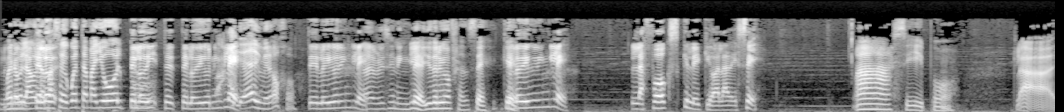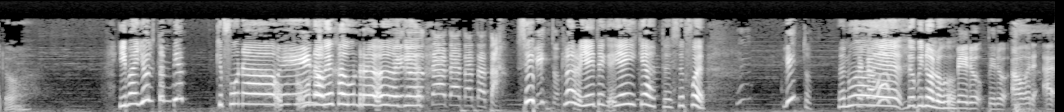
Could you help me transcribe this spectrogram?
Lo Bueno, digo- la, te la lo- de cuenta mayor. te lo, di- te, te lo digo en inglés. Ay, ay, me enojo. Te lo digo en inglés. Ay, me dice en inglés. Yo te lo digo en francés. ¿Qué? Te lo digo en inglés. La Fox que le quedó a la DC. Ah, sí, po. Claro. Y Mayol también, que fue una, Bueno, una oveja de un... re- eh, Pero que- ta, ta, ta, ta, ta. Sí, Listo. claro, y ahí, te, y ahí quedaste, se fue. Listo. Acabó. de, de opinólogo. Pero, pero ahora, ah,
